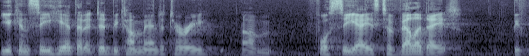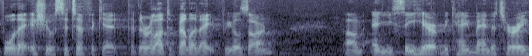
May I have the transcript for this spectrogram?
you can see here that it did become mandatory um, for CAs to validate before they issue a certificate that they're allowed to validate for your zone. Um, and you see here it became mandatory,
